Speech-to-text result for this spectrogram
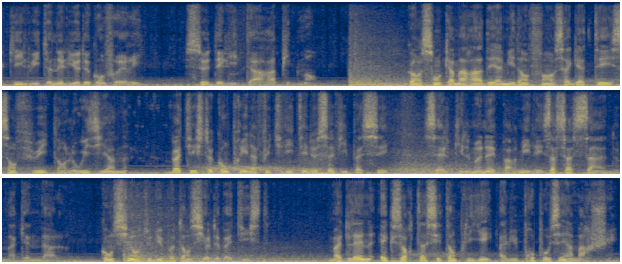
qui lui tenait lieu de confrérie se délita rapidement. Quand son camarade et ami d'enfance Agathé s'enfuit en Louisiane, Baptiste comprit la futilité de sa vie passée, celle qu'il menait parmi les assassins de Mackendal. Consciente du potentiel de Baptiste, Madeleine exhorta ses Templiers à lui proposer un marché.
